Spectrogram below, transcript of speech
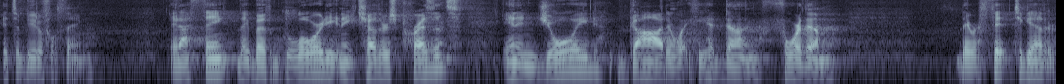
It's a beautiful thing. And I think they both gloried in each other's presence and enjoyed God and what He had done for them. They were fit together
